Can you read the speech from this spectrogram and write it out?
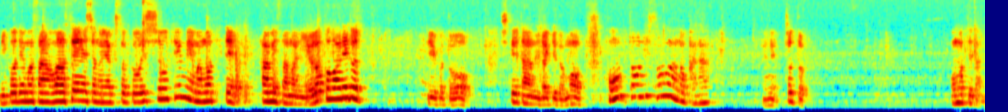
ニコデモさんは聖書の約束を一生懸命守って神様に喜ばれる。っていうことをしてたんだけども本当にそうなのかな？ってねちょっと思ってたんで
